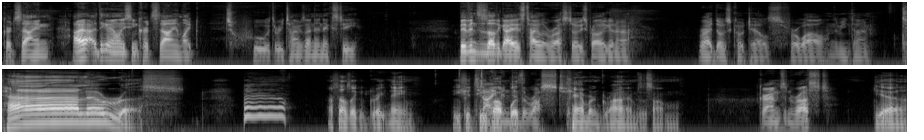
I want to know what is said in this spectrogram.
Kurt Stein. I, I think I only seen Kurt Stein like two or three times on NXT. Bivens' other guy is Tyler Rust, so he's probably gonna ride those coattails for a while in the meantime. Tyler Rust. Well, that sounds like a great name. He should team Diamond up with the Rust. Cameron Grimes or something. Grimes and Rust. Yeah,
